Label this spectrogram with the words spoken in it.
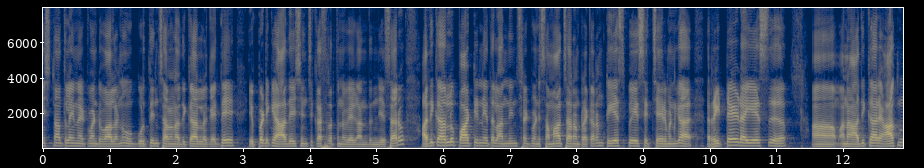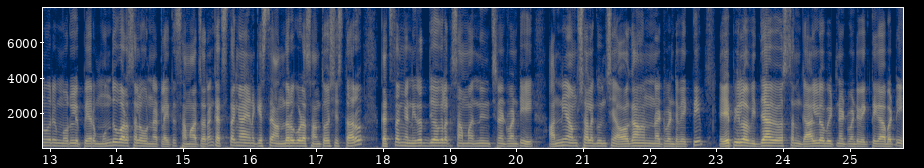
నిష్ణాతులైనటువంటి వాళ్ళను గుర్తించాలని అధికారులకైతే ఇప్పటికే ఆదేశించి కసరత్తును వేగవంతం చేశారు. అధికారులు పార్టీ నేతలు అందించినటువంటి సమాచారం ప్రకారం టీఎస్పీఎస్సీ చైర్మన్గా రిటైర్డ్ ఐఏఎస్ మన అధికారి ఆకునూరి మురళి పేరు ముందు వరుసలో ఉన్నట్లయితే సమాచారం ఖచ్చితంగా ఆయనకి ఇస్తే అందరూ కూడా సంతోషిస్తారు. ఖచ్చితంగా నిరుద్యోగులకు సంబంధించినటువంటి అన్ని అంశాల గురించి అవగాహన ఉన్నటువంటి వ్యక్తి ఏపీలో విద్యా వ్యవస్థను గాలిలో పెట్టినటువంటి వ్యక్తి కాబట్టి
